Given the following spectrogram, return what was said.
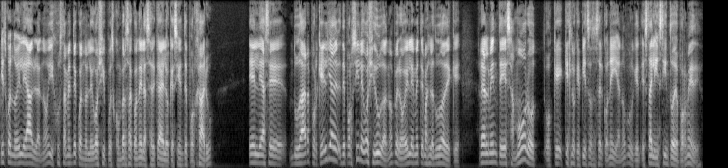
Y es cuando él le habla, ¿no? Y justamente cuando Legoshi pues conversa con él acerca de lo que siente por Haru, él le hace dudar, porque él ya de, por sí Legoshi duda, ¿no? Pero él le mete más la duda de que realmente es amor o, o qué, qué es lo que piensas hacer con ella, ¿no? Porque está el instinto de por medio.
